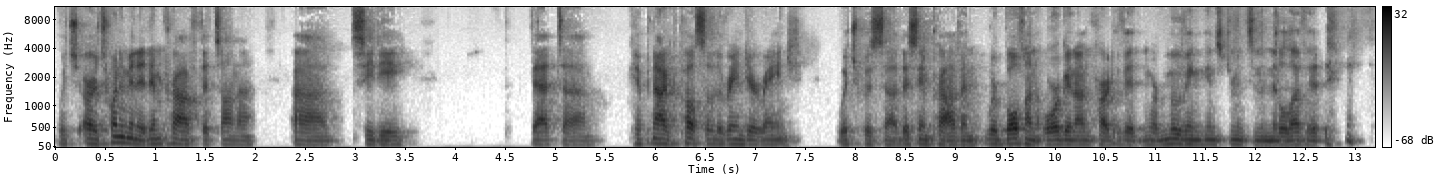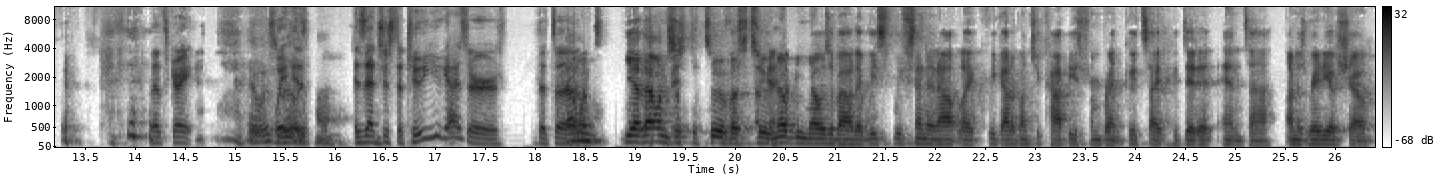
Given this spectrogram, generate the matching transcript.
which or a twenty minute improv that's on a uh, CD. That uh, hypnotic pulse of the reindeer range, which was uh, this improv, and we're both on organ on part of it, and we're moving instruments in the middle of it. That's great. It was Wait, really is. Is that just the two of you guys, or that's a that one's yeah that one's just the two of us too okay. nobody knows about it we, we've sent it out like we got a bunch of copies from brent Gutzeit who did it and uh, on his radio show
